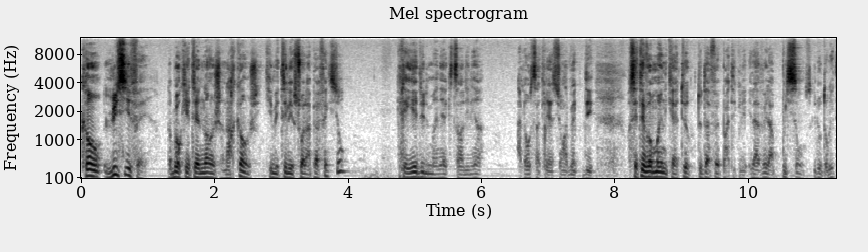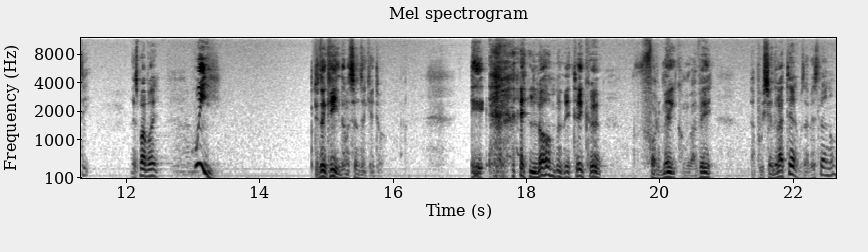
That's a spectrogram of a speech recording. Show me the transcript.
Quand Lucifer, d'abord qui était un ange, un archange, qui mettait les soins à la perfection, créé d'une manière extraordinaire, alors sa création avec des... C'était vraiment une créature tout à fait particulière. Il avait la puissance et l'autorité. N'est-ce pas vrai? Oui. C'est écrit dans les Saintes Écritures. Et l'homme n'était que formé comme vous avez la poussière de la terre. Vous savez cela, non?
